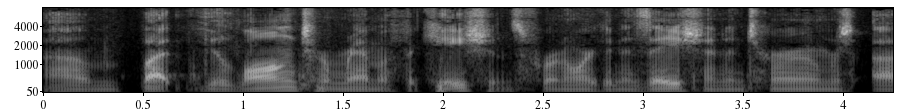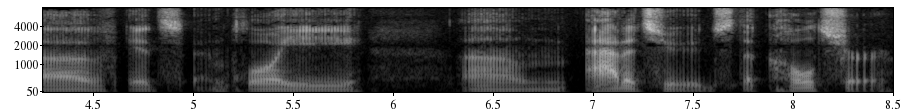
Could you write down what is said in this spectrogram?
Um, but the long term ramifications for an organization in terms of its employee um, attitudes, the culture,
